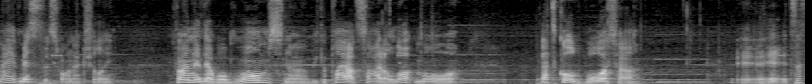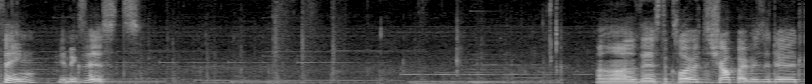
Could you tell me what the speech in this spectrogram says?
I may have missed this one, actually. If only there were warm snow, we could play outside a lot more. That's called water. It's a thing. It exists. Uh, there's the clothes shop I visited.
